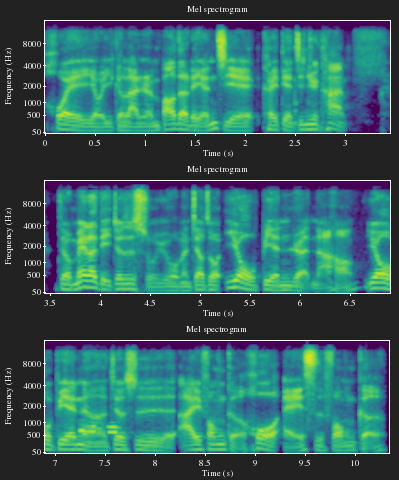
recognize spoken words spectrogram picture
会有一个懒人包的连接，可以点进去看。就 Melody 就是属于我们叫做右边人呐，哈，右边呢就是 I 风格或 S 风格，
